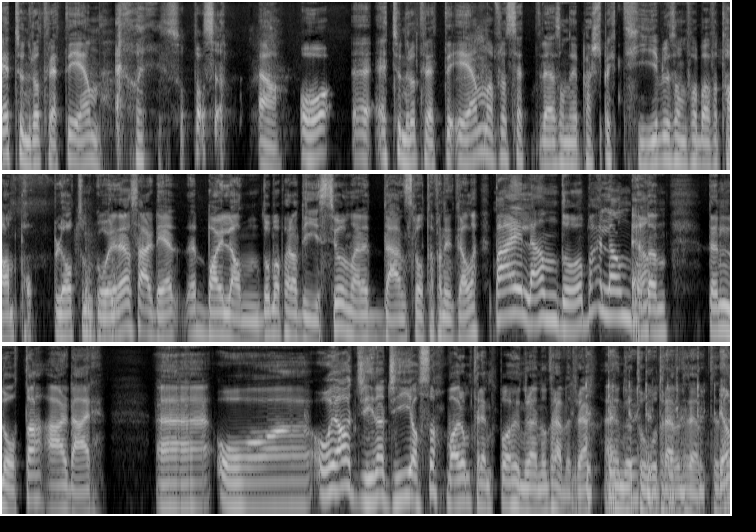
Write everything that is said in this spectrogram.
131. Såpass, ja. Ja, og 131, for å sette det sånn i perspektiv, liksom for bare for å ta en poplåt som går i det, så er det Bailando med Paradisio, den der dance-låta fra 90-tallet. Bailando, bailando, ja. den, den, låta er der. Uh, og, og, ja, Gina G også var omtrent på 131, tror jeg. 132, 133, ja,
